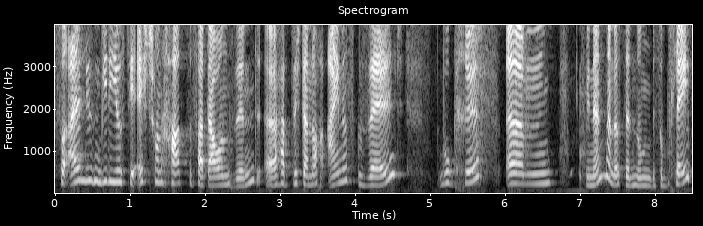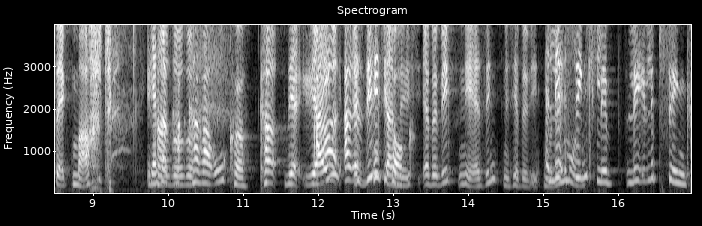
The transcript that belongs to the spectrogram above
zu allen diesen Videos, die echt schon hart zu verdauen sind, äh, hat sich dann noch eines gesellt, wo Chris, ähm, wie nennt man das denn, so, so Playback macht. Ja, Ja, so, Karaoke. Ka ja, ja Ein- er also singt ja TikTok. nicht. Er bewegt, nee, er singt nicht, er bewegt nur Lip. Sync Lip, Li- Lip Sync.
